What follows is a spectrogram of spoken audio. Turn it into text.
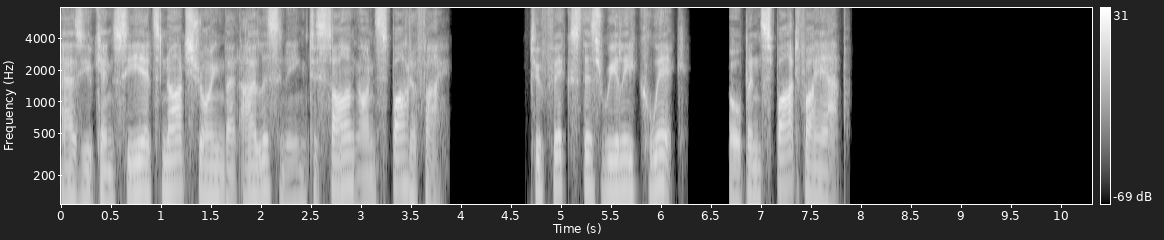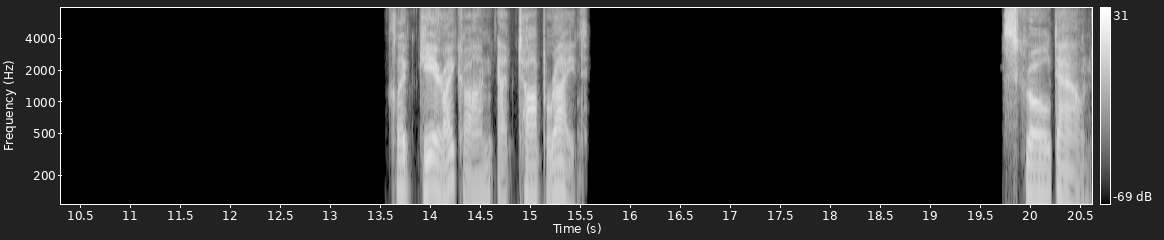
As you can see it's not showing that I listening to song on Spotify. To fix this really quick, open Spotify app. Click gear icon at top right. Scroll down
